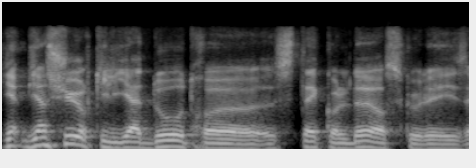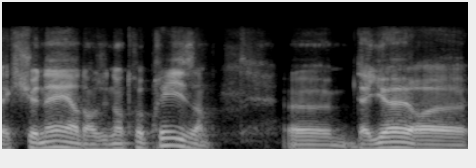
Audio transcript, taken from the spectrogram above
Bien, sûr qu'il y a d'autres euh, stakeholders que les actionnaires dans une entreprise. Euh, d'ailleurs,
